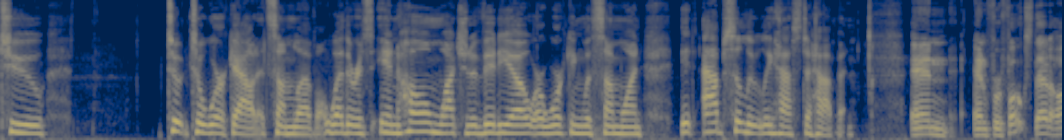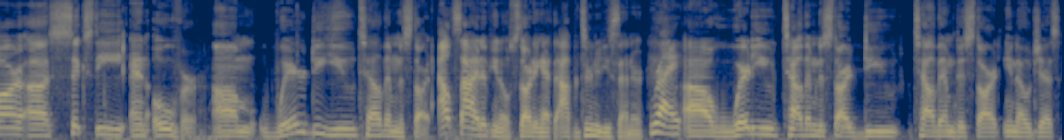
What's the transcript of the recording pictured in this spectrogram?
to to, to work out at some level, whether it's in home, watching a video, or working with someone, it absolutely has to happen. And and for folks that are uh, 60 and over, um, where do you tell them to start? Outside of you know starting at the Opportunity Center, Right. Uh, where do you tell them to start? Do you tell them to start you know just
